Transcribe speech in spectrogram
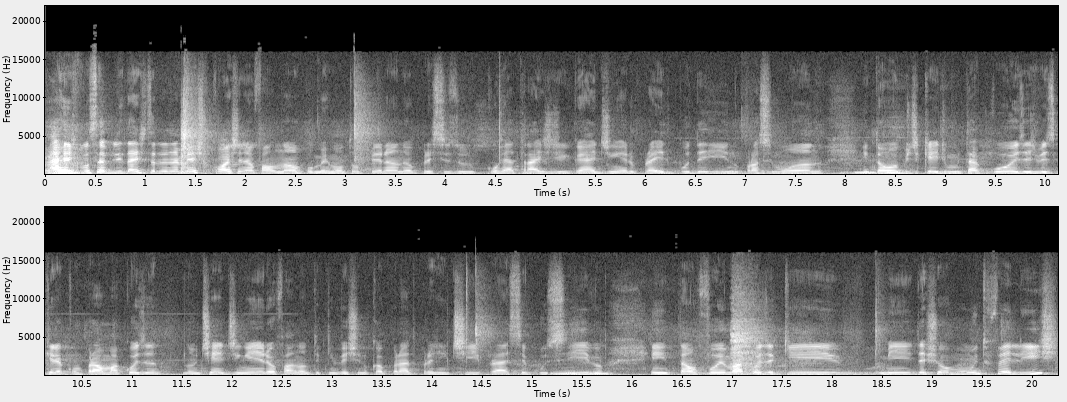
a responsabilidade toda nas minhas costas, né? Eu falo, não, pô, meu irmão tá operando, eu preciso correr atrás de ganhar dinheiro para ele poder ir no próximo ano. Então eu abdiquei de muita coisa, às vezes queria comprar uma coisa, não tinha dinheiro, eu falo, não, tem que investir no campeonato pra gente ir, pra ser possível. Então foi uma coisa que me deixou muito feliz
